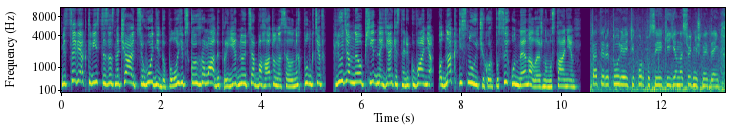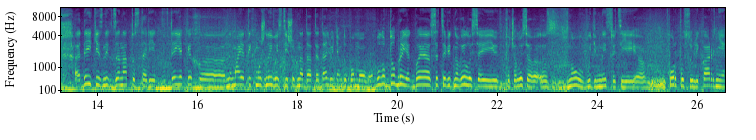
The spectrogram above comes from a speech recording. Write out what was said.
Місцеві активісти зазначають, сьогодні до Пологівської громади приєднуються багато населених пунктів. Людям необхідне якісне лікування, однак існуючі корпуси у неналежному стані. Та територія, і ті корпуси, які є на сьогоднішній день, е, деякі з них занадто старі, в деяких е, немає тих можливостей, щоб надати да, людям допомогу. Було б добре, якби все це відновилося і почалося е, знову будівництво цієї е, корпусу, лікарні.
